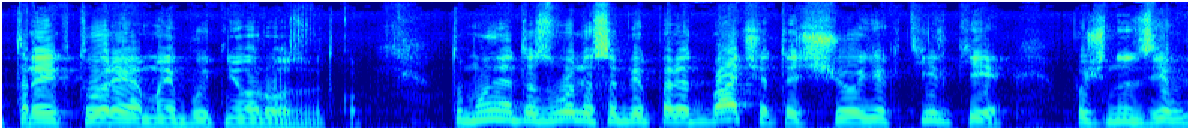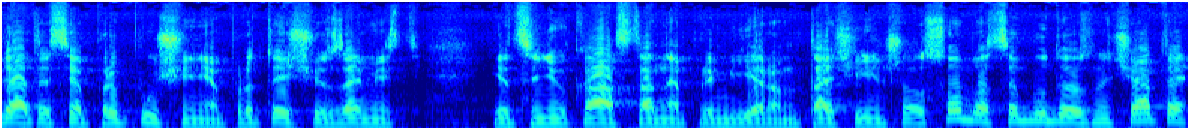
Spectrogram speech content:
траєкторія майбутнього розвитку. Тому я дозволю собі передбачити, що як тільки почнуть з'являтися припущення про те, що замість Яценюка стане прем'єром та чи інша особа, це буде означати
